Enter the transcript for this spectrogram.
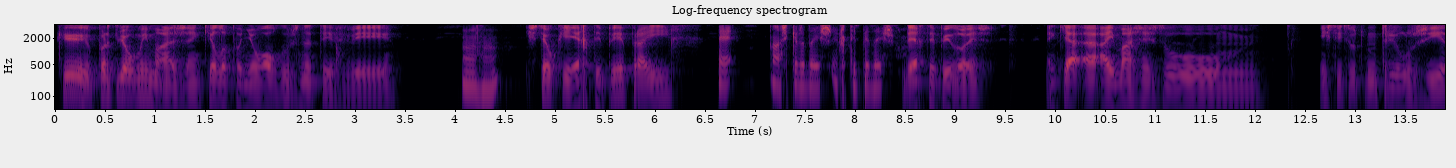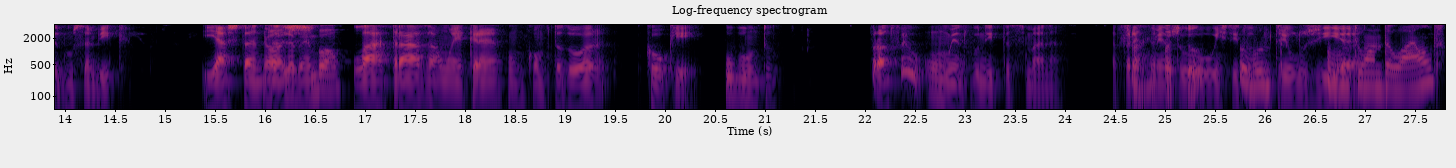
que partilhou uma imagem que ele apanhou alguns na TV. Uhum. Isto é o quê? RTP para aí? É, acho que era 2, RTP2. da RTP2, em que há, há- há imagens do hum, Instituto de Meteorologia de Moçambique e às tantas, Olha, bem bom. lá atrás há um ecrã com um computador com o quê? Ubuntu. Pronto, foi um momento bonito da semana. Aparentemente o Instituto de Ubuntu- Meteorologia Ubuntu on the Wild.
